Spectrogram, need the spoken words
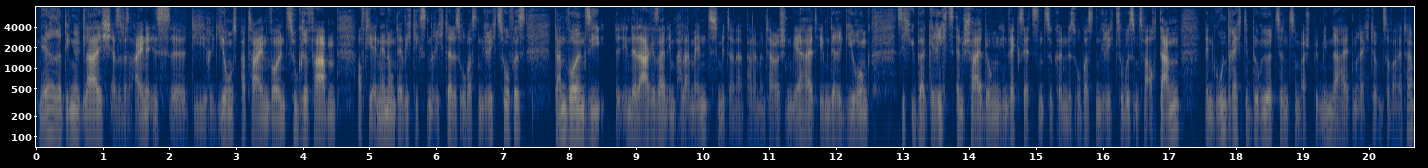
mehrere Dinge gleich. Also das eine ist, äh, die Regierungsparteien wollen Zugriff haben auf die Ernennung der wichtigsten Richter des obersten Gerichtshofes. Dann wollen sie in der Lage sein, im Parlament mit einer parlamentarischen Mehrheit eben der Regierung sich über Gerichtsentscheidungen hinwegsetzen zu können des obersten Gerichtshofes. Und zwar auch dann, wenn Grundrechte berührt sind, zum Beispiel Minderheitenrechte und so weiter.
